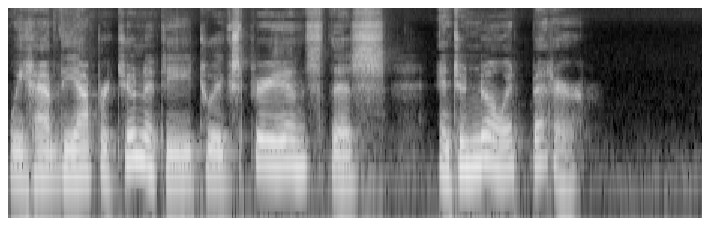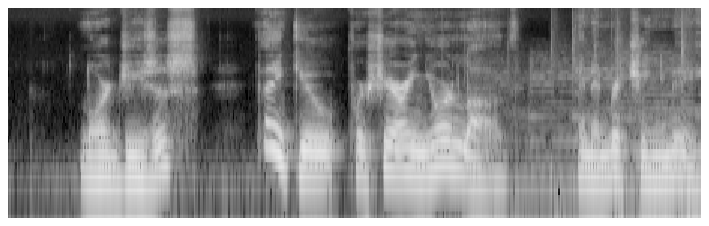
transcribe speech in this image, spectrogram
we have the opportunity to experience this and to know it better. Lord Jesus, thank you for sharing your love and enriching me.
